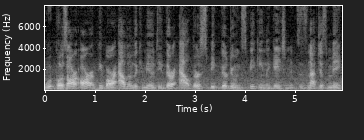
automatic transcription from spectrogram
because our, our people are out in the community. They're out. They're speak they're doing speaking engagements. It's not just me.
